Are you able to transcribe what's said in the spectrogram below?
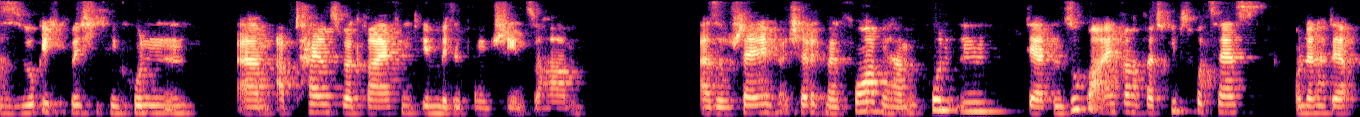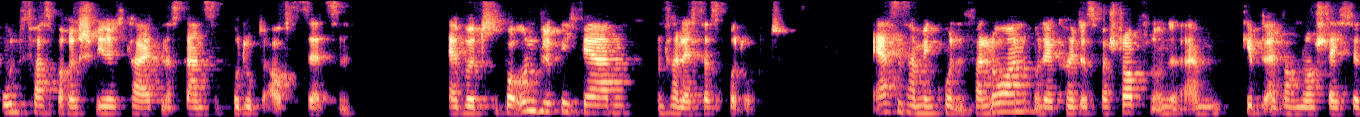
es ist wirklich wichtig, den Kunden ähm, abteilungsübergreifend im Mittelpunkt stehen zu haben. Also stellt, stellt euch mal vor, wir haben einen Kunden, der hat einen super einfachen Vertriebsprozess und dann hat er unfassbare Schwierigkeiten, das ganze Produkt aufzusetzen. Er wird super unglücklich werden und verlässt das Produkt. Erstens haben wir den Kunden verloren und er könnte es verstopfen und ähm, gibt einfach nur schlechte,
